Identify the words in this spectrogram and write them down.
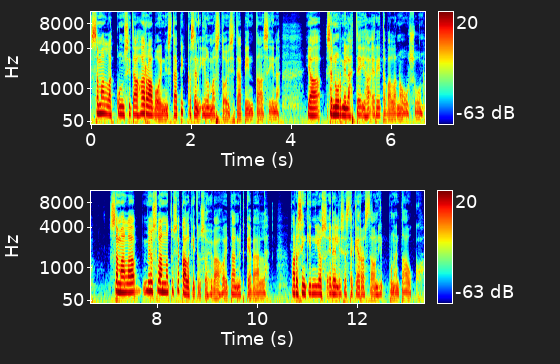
samalla kun sitä haravoi, niin sitä pikkasen ilmastoi sitä pintaa siinä. Ja se nurmi lähtee ihan eri tavalla nousuun. Samalla myös lannotus ja kalkitus on hyvä hoitaa nyt keväällä, varsinkin jos edellisestä kerrasta on hippunen taukoa.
